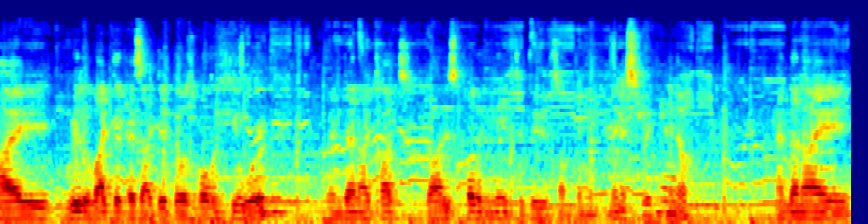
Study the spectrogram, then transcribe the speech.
I really liked it as I did those volunteer work, and then I thought God is calling me to do something ministry, you know. And then I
